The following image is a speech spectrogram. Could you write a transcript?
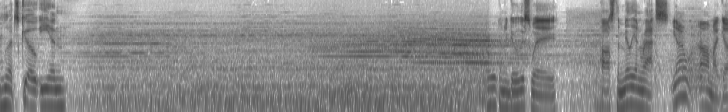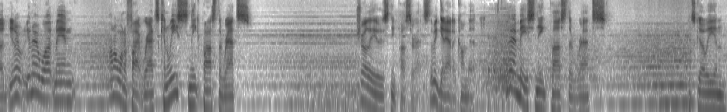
Let's go, Ian. We're gonna go this way. Past the million rats. You know, oh my god. You know, you know what, man? I don't want to fight rats. Can we sneak past the rats? Surely we sneak past the rats. Let me get out of combat. Let me sneak past the rats. Let's go, Ian.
